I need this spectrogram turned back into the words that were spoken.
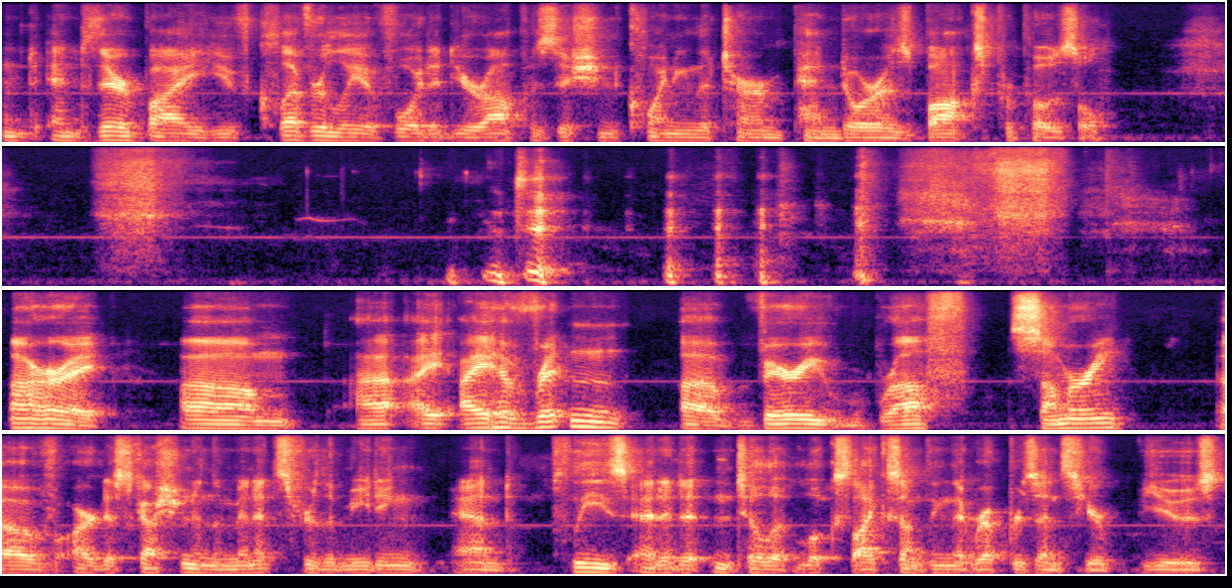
And, and thereby you've cleverly avoided your opposition coining the term Pandora's box proposal. All right. Um, I, I have written a very rough summary of our discussion in the minutes for the meeting and please edit it until it looks like something that represents your views.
